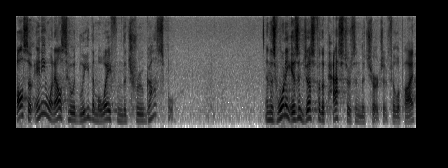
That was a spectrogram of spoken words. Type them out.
also anyone else who would lead them away from the true gospel. And this warning isn't just for the pastors in the church at Philippi.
